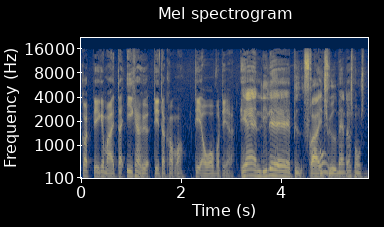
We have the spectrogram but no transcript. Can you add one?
godt det ikke er mig, der ikke har hørt det, der kommer derovre, hvor det er. her er en lille bid fra Uh. interviewet med Andreas Mogensen.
